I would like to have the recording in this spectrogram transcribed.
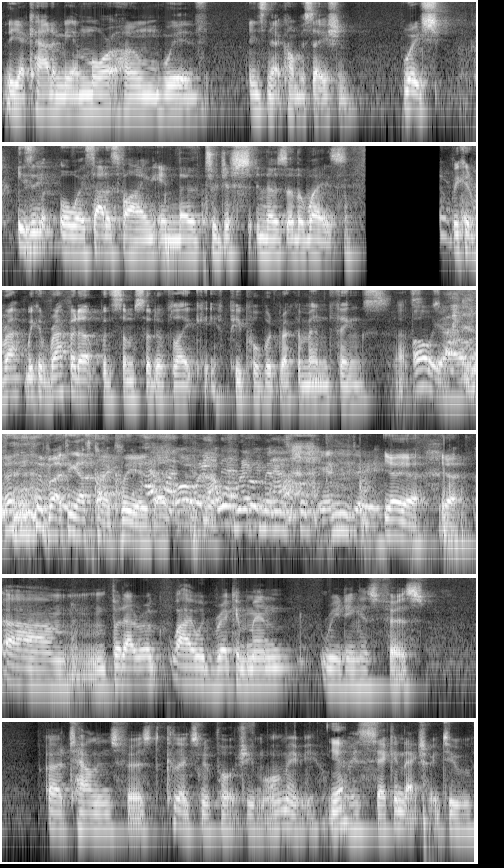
the academy, and more at home with internet conversation, which isn't always satisfying in those just in those other ways. We could wrap we could wrap it up with some sort of like if people would recommend things. That's Oh yeah. but I think that's kind of clear. That, oh, but I would recommend this book any day. yeah, yeah, yeah. Um, but I, re- I would recommend reading his first, uh, Tao Lin's first collection of poetry more, maybe. Yeah. Or his second, actually, too,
